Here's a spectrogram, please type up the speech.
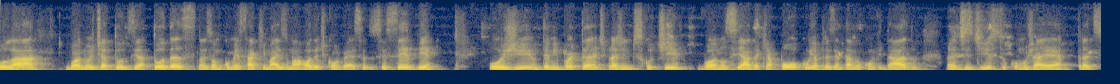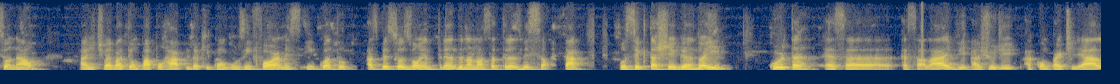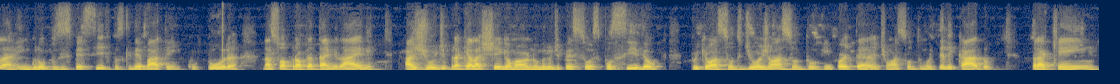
Olá, boa noite a todos e a todas. Nós vamos começar aqui mais uma roda de conversa do CCV. Hoje um tema importante para a gente discutir. Vou anunciar daqui a pouco e apresentar meu convidado. Antes disso, como já é tradicional, a gente vai bater um papo rápido aqui com alguns informes, enquanto as pessoas vão entrando na nossa transmissão, tá? Você que está chegando aí, curta essa, essa live, ajude a compartilhá-la em grupos específicos que debatem cultura, na sua própria timeline, ajude para que ela chegue ao maior número de pessoas possível, porque o assunto de hoje é um assunto importante, um assunto muito delicado para quem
